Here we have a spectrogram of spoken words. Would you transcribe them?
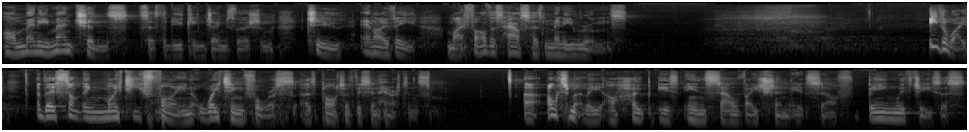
are many mansions, says the New King James Version, to NIV, My Father's house has many rooms. Either way, there's something mighty fine waiting for us as part of this inheritance. Uh, ultimately, our hope is in salvation itself, being with Jesus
